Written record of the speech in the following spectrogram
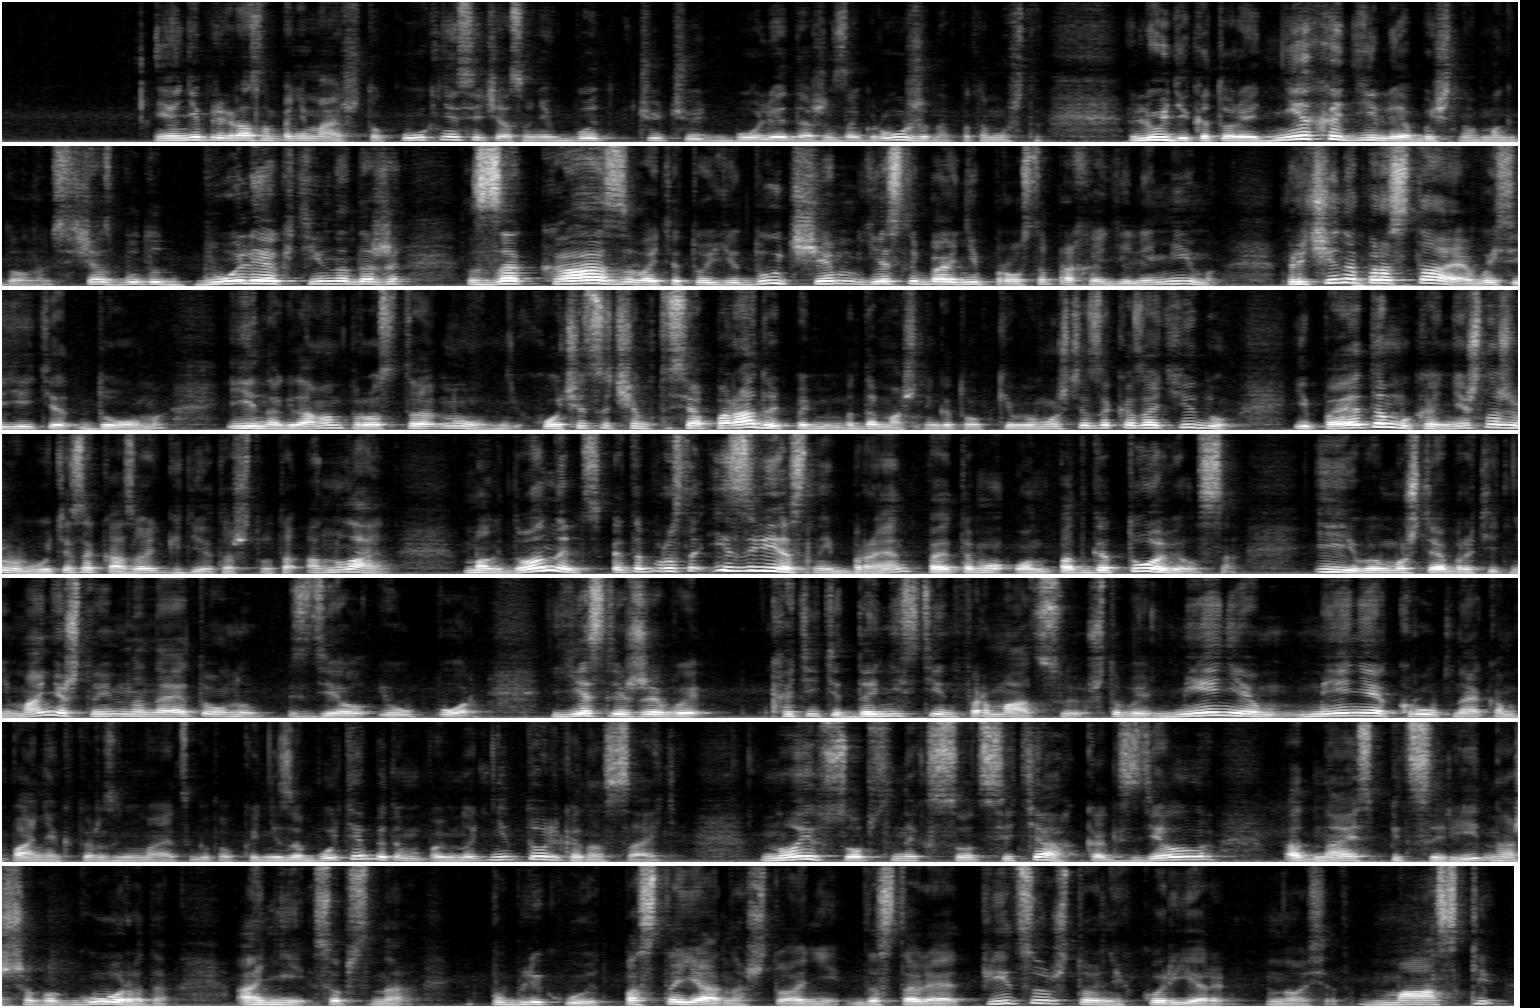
И они прекрасно понимают, что кухня сейчас у них будет чуть-чуть более даже загружена, потому что люди, которые не ходили обычно в Макдональдс, сейчас будут более активно даже заказывать эту еду, чем если бы они просто проходили мимо. Причина простая, вы сидите дома, и иногда вам просто ну, хочется чем-то себя порадовать помимо домашней готовки, вы можете заказать еду. И поэтому, конечно же, вы будете заказывать где-то что-то онлайн. Макдональдс это просто известный бренд, поэтому он подготовился. И вы можете обратить внимание, что именно на это он сделал и упор. Если же вы хотите донести информацию, чтобы менее, менее крупная компания, которая занимается готовкой, не забудьте об этом упомянуть не только на сайте, но и в собственных соцсетях, как сделала одна из пиццерий нашего города. Они, собственно, публикуют постоянно, что они доставляют пиццу, что у них курьеры носят маски,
